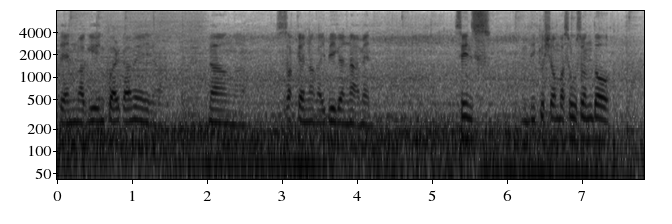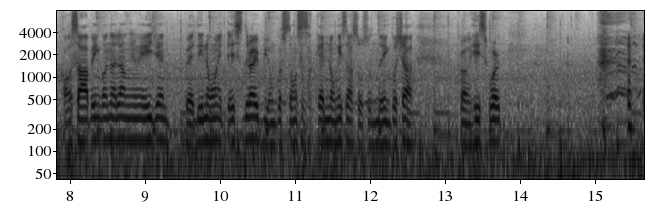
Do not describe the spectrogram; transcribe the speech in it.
Then mag inquire kami ah, ng ah, sasakyan ng kaibigan namin. Since hindi ko siya masusundo, kausapin ko na lang yung agent. Pwede nung i-test drive yung gustong sasakyan nung isa, susunduin ko siya from his work.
